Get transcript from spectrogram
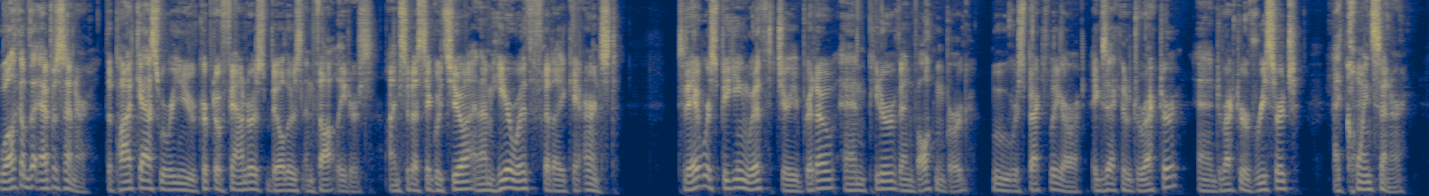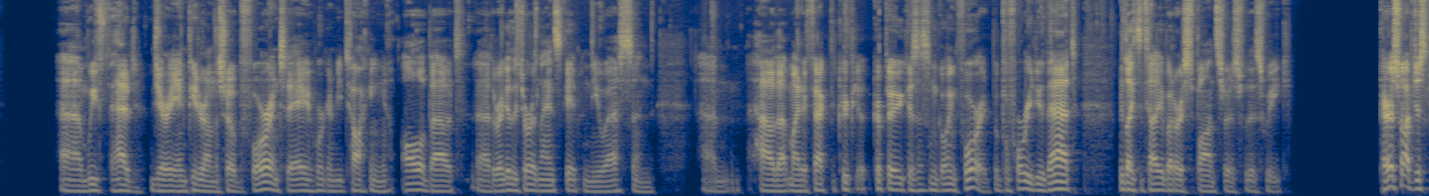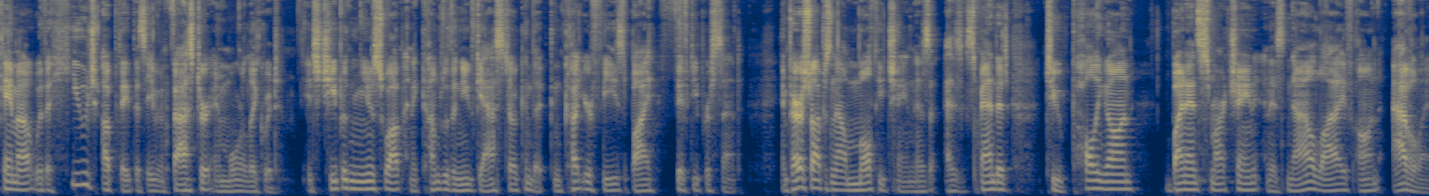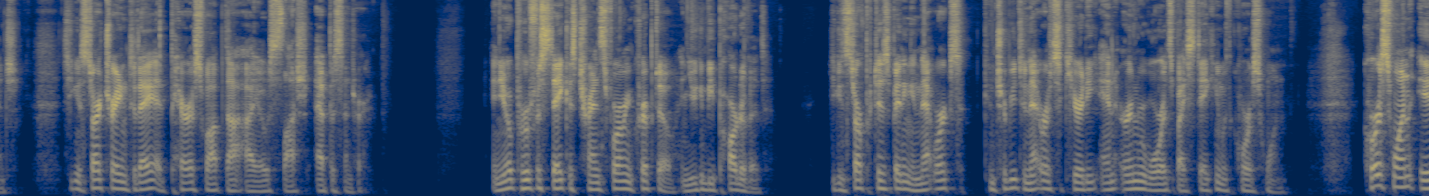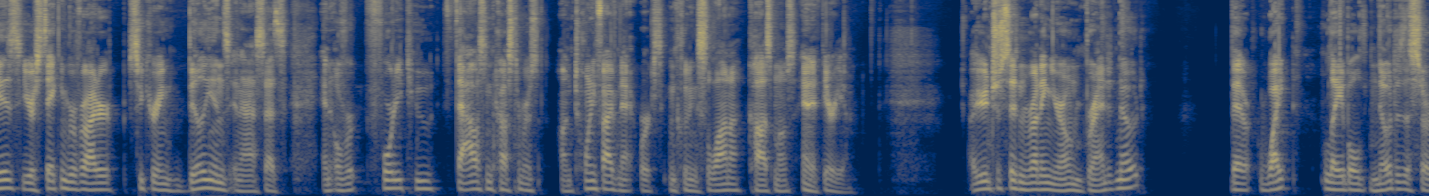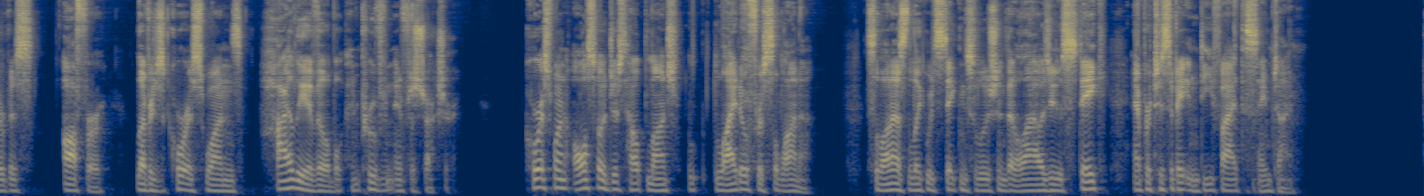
Welcome to Epicenter, the podcast where we interview crypto founders, builders, and thought leaders. I'm Sebastien Couture, and I'm here with Friederike Ernst. Today, we're speaking with Jerry Brito and Peter Van Valkenburgh, who respectively are Executive Director and Director of Research at Coin Center. Um, we've had Jerry and Peter on the show before, and today we're going to be talking all about uh, the regulatory landscape in the US and um, how that might affect the crypto, crypto ecosystem going forward. But before we do that, we'd like to tell you about our sponsors for this week. Paraswap just came out with a huge update that's even faster and more liquid. It's cheaper than Uniswap, and it comes with a new gas token that can cut your fees by 50%. And Paraswap is now multi-chain, has, has expanded to Polygon, Binance Smart Chain, and is now live on Avalanche. So you can start trading today at paraswap.io slash epicenter. And you know, proof of stake is transforming crypto, and you can be part of it. You can start participating in networks, contribute to network security, and earn rewards by staking with Chorus One. Chorus One is your staking provider, securing billions in assets and over 42,000 customers on 25 networks, including Solana, Cosmos, and Ethereum. Are you interested in running your own branded node? The white labeled node as a service offer leverages Chorus One's highly available and proven infrastructure. Chorus One also just helped launch Lido for Solana. Solana is a liquid staking solution that allows you to stake and participate in DeFi at the same time.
